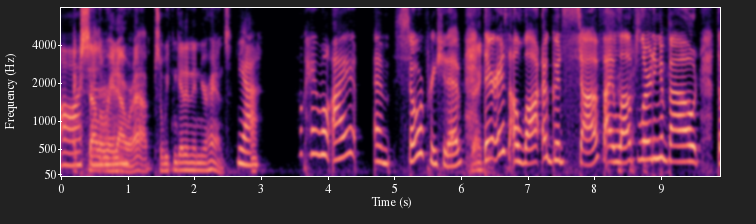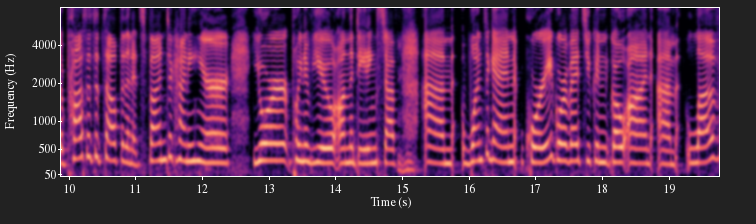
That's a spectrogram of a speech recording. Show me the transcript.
awesome. Accelerate our app so we can get it in your hands. Yeah. Okay. Well, I am so appreciative. There is a lot of good stuff. I loved learning about the process itself, and then it's fun to kind of hear your point of view on the dating stuff. Um, once again, Corey Gorovitz, you can go on um, Luv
